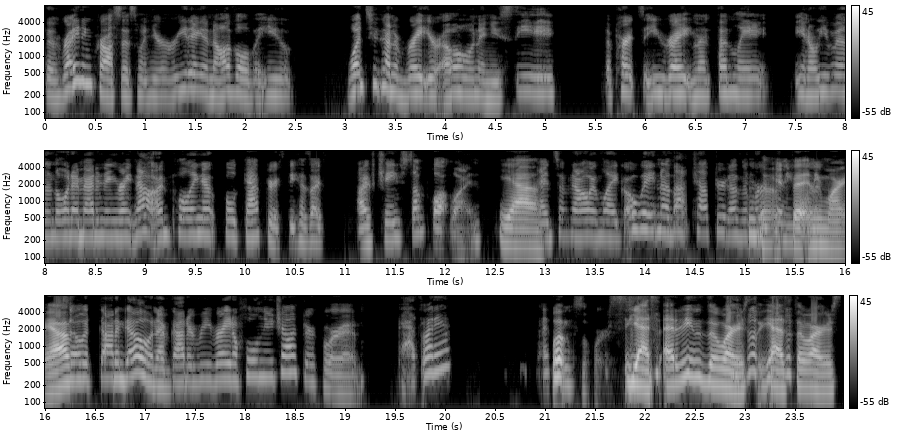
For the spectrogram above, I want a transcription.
the writing process when you're reading a novel, but you, once you kind of write your own and you see the parts that you write, and then suddenly, you know, even the one I'm editing right now, I'm pulling out full chapters because I've I've changed subplot plot line. Yeah. And so now I'm like, oh wait, no, that chapter doesn't, doesn't work anymore. Anymore. Yeah. So it's got to go, and I've got to rewrite a whole new chapter for it. That's what it. Editing's well, the worst. Yes, editing's the worst. yes, the worst.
